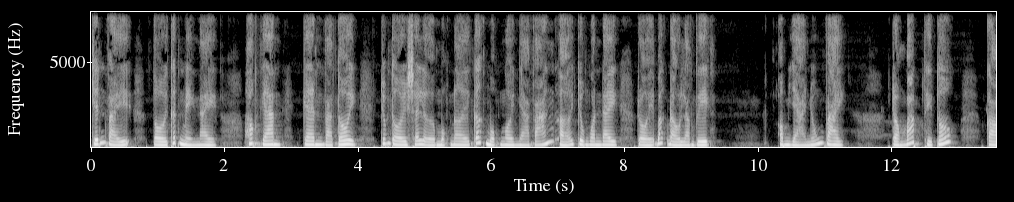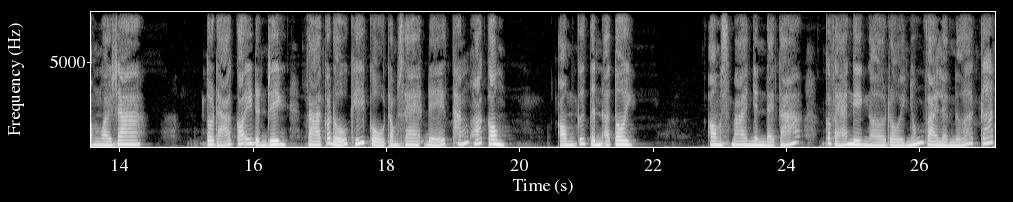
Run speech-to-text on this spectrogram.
Chính vậy, tôi thích miền này. Hogan, Ken và tôi, chúng tôi sẽ lựa một nơi cất một ngôi nhà ván ở chung quanh đây rồi bắt đầu làm việc. Ông già nhún vai. Trồng bắp thì tốt, còn ngoài ra tôi đã có ý định riêng và có đủ khí cụ trong xe để thắng hóa công. Ông cứ tin ở tôi. Ông Smile nhìn đại tá, có vẻ nghi ngờ rồi nhún vai lần nữa kết.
